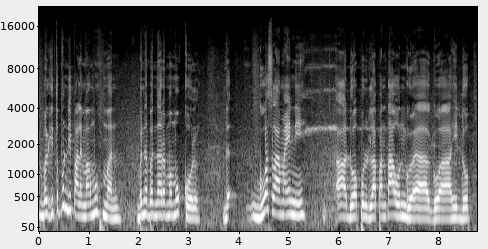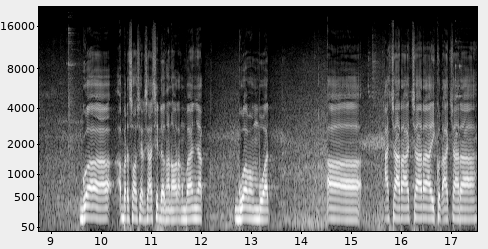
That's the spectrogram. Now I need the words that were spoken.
begitu pun di Palembang Movement bener-bener memukul. De- gua selama ini uh, 28 tahun gua gua hidup gua bersosialisasi dengan orang banyak. Gua membuat uh, acara-acara, ikut acara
